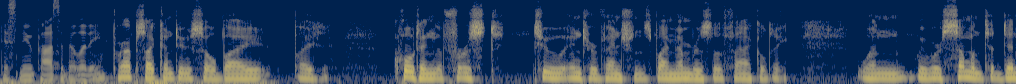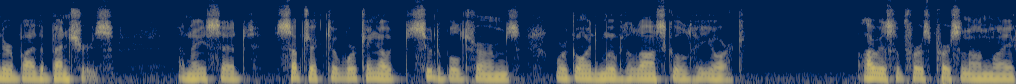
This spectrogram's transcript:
this new possibility? Perhaps I can do so by by quoting the first two interventions by members of the faculty when we were summoned to dinner by the benchers, and they said, subject to working out suitable terms, we're going to move the law school to York. I was the first person on my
